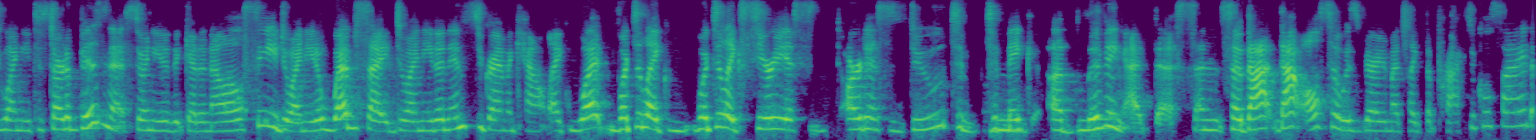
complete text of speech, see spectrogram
do I need to start a business? Do I need to get an LLC? Do I need a website? Do I need an Instagram account? Like what what do like what do like serious artists do to to mm-hmm. make a living at this? And so that that also is very much like the practical side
